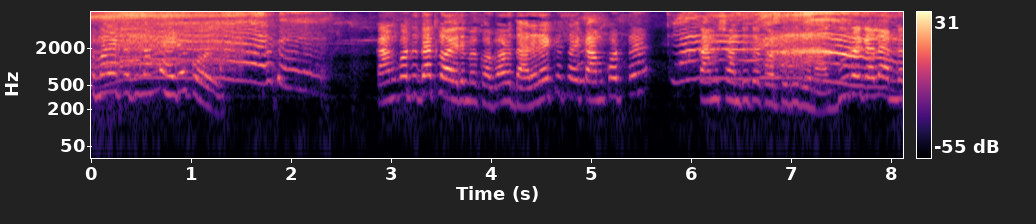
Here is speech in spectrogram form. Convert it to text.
তোমার একটা দিলাম না, এটা কই? কাম করতে দেখল এরমে করব। আর দাঁড়িয়ে রেখে চাই কাম করতে। কাম শান্তিতে করতে দিব না। দূরে গেলে আপনি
